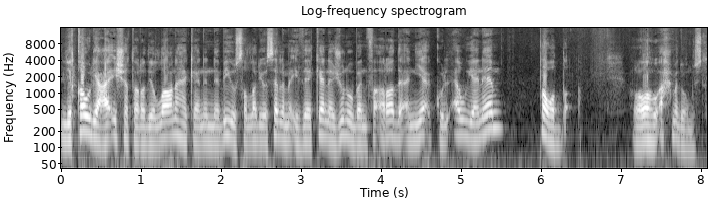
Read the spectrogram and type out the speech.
لقول عائشة رضي الله عنها كان النبي صلى الله عليه وسلم إذا كان جنبا فأراد أن يأكل أو ينام توضأ. رواه أحمد ومسلم.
